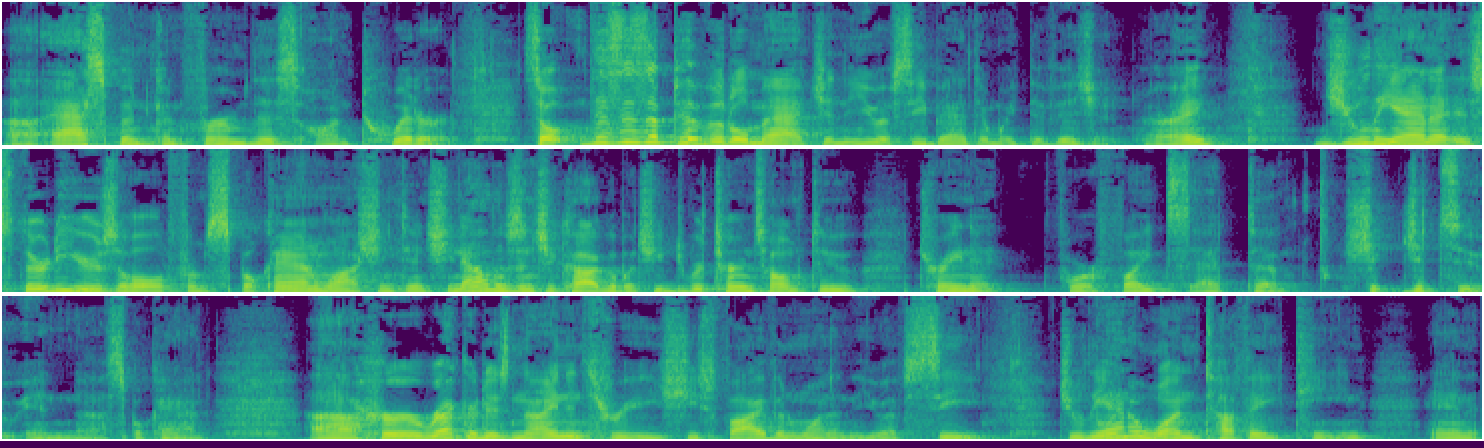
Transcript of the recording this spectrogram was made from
Uh, Aspen confirmed this on Twitter. So this is a pivotal match in the UFC bantamweight division. All right. Julianna is 30 years old from Spokane, Washington. She now lives in Chicago, but she returns home to train for fights at uh, Sikjitsu in uh, Spokane. Uh, her record is 9 and 3. She's 5 and 1 in the UFC. Julianna won TUF 18 and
